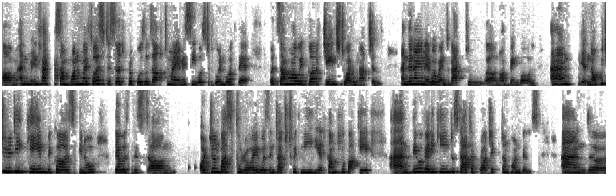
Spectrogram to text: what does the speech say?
Um, and in fact, some, one of my first research proposals after my MSc was to go and work there but somehow it got changed to Arunachal. And then I never went back to uh, North Bengal. And an opportunity came because, you know, there was this um, Arjun Basu Roy was in touch with me. He had come to Pake and they were very keen to start a project on hornbills. And uh,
